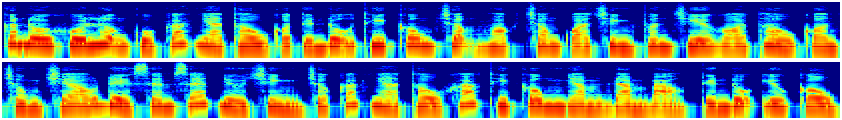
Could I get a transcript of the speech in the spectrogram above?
cân đối khối lượng của các nhà thầu có tiến độ thi công chậm hoặc trong quá trình phân chia gói thầu còn trồng chéo để xem xét điều chỉnh cho các nhà thầu khác thi công nhằm đảm bảo tiến độ yêu cầu.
